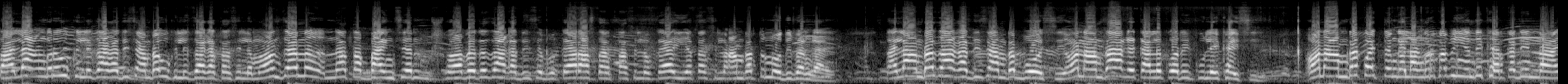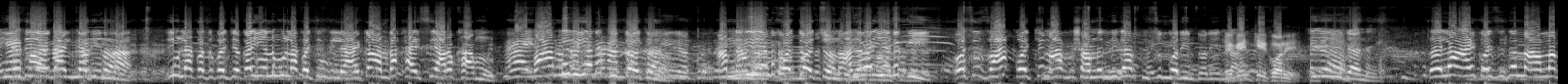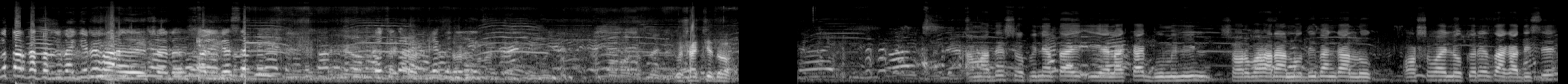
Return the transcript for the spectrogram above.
তাহলে আমরা উকিলে জায়গা দিছে আমরা উকিলে জায়গাতে ছিলাম অন যেন নেতা বাইনছেন সবে জায়গা দিছে কে রাস্তা ছিল কে ইয়েটা ছিল আমরা তো নদী ভাঙ্গায় তাহলে আমরা জায়গা দিছে আমরা বইছি। অন আমরা আগে কালে করে কুলে খাইছি। অন আমরা কইতাম গেলে আঙ্গুর কবি ইয়েন্দি খেরকা দিন না ইয়েন্দি গালকা দিন না। মুলা কত কইছে কই ইয়েন মুলা কইছেন গেলে আইকা আমরা খাইছি আরও খামু। আপনি ইয়েনে কি কইছেন আপনি ইয়েনে কইতে হচ্ছে না। আমরা ইয়েনে কি? ওছে যা কইছেন আর সামনের দিকে আর কিছু করিন টরিন না। এখান কে করে? এই জানে? তাইলে আই কইছি যে না লাগে তর্কা তর্কি বাই গেলে চলে গেছে। তো সাচ্ছে তো আমাদের সফিনেতায় এই এলাকায় ভূমিহীন সর্বহারা নদী ভাঙ্গা লোক, অসহায় লোকের জায়গা দিছে।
